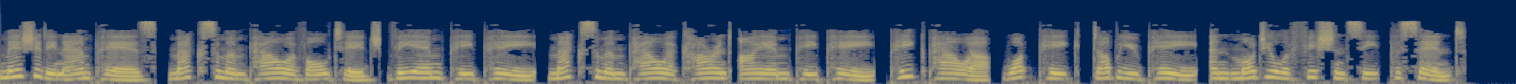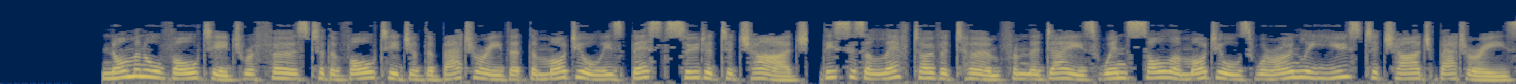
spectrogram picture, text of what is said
measured in amperes, maximum power voltage VMPP, maximum power current IMPP, peak power, watt peak, WP, and module efficiency percent. Nominal voltage refers to the voltage of the battery that the module is best suited to charge, this is a leftover term from the days when solar modules were only used to charge batteries.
